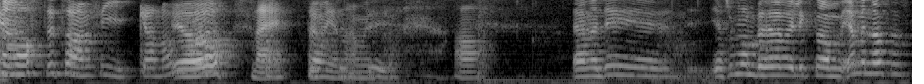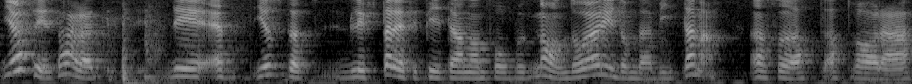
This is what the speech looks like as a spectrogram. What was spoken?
vi måste ta en fika någon Ja. gång. Nej, det menar de inte. Ja. Ja, men det, jag tror man behöver liksom, ja, men alltså, jag säger så här att det är ett, just att lyfta det till Piteandan 2.0, då är det ju de där bitarna. Alltså att, att vara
